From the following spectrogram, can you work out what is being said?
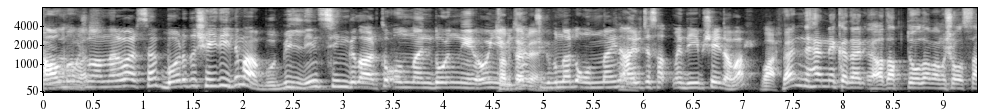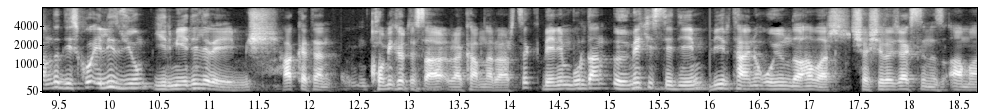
Yani almamış var. olanlar varsa bu arada şey değil değil mi abi bu bildiğin single artı online'da oynay oynayabileceğin. tabii. Çünkü bunlarda online ayrıca satma diye bir şey de var. Var. Ben her ne kadar adapte olamamış olsam da Disco Elysium 27 liraya inmiş. Hakikaten komik ötesi rakamlar artık. Benim buradan övmek istediğim bir tane oyun daha var. Şaşıracaksınız ama...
